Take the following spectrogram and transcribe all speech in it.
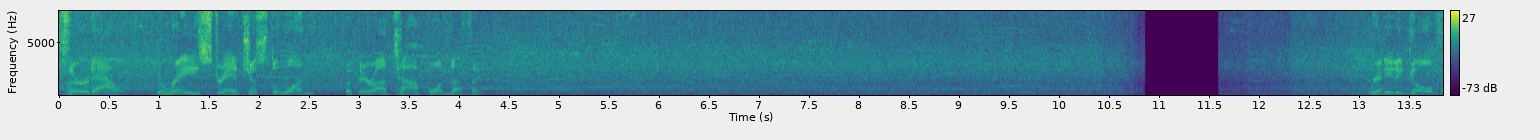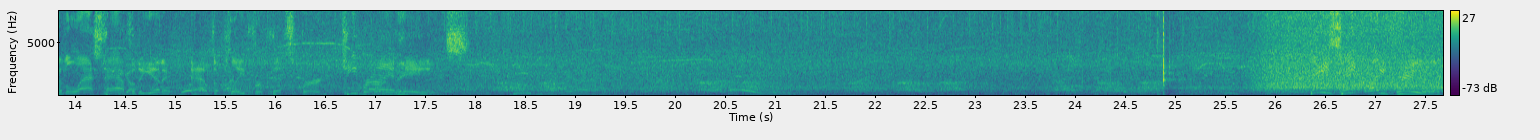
Third out. The Rays strand just the one, but they're on top, 1 nothing. Ready to go for the last half of the inning. At the plate for Pittsburgh, Ke'Bryan Hayes. Base hit right field.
